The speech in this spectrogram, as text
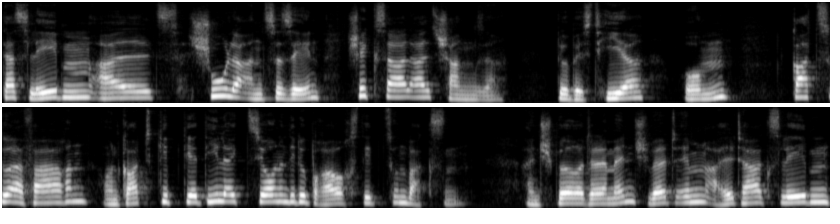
das Leben als Schule anzusehen, Schicksal als Chance. Du bist hier, um Gott zu erfahren und Gott gibt dir die Lektionen, die du brauchst, die zum Wachsen. Ein spiritueller Mensch wird im Alltagsleben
